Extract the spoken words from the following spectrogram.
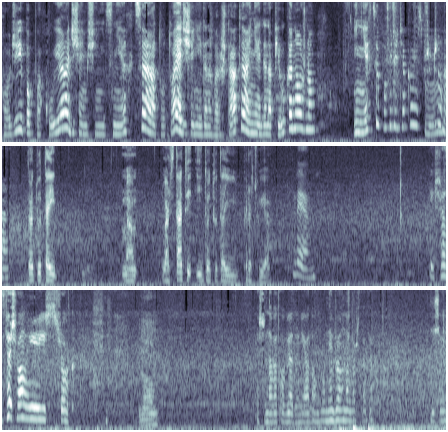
chodzi, popłakuje, a dzisiaj mi się nic nie chce, a to to, a ja dzisiaj nie idę na warsztaty, a nie idę na piłkę nożną. I nie chcę powiedzieć, jaka jest przyczyna. To tutaj mam warsztaty i to tutaj pracuję. Wiem. Pierwszy raz weszłam i szok. No, Jeszcze nawet obiadu nie jadłam, bo nie byłam na warsztatach. Dzisiaj.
